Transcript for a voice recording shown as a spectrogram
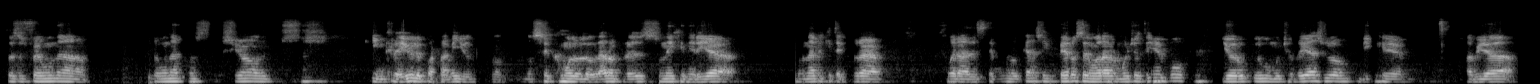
Entonces fue una, una construcción increíble para mí. Yo no, no, sé cómo lo lograron, pero es una ingeniería, una arquitectura fuera de este mundo casi, pero se demoraron mucho tiempo. Yo hubo mucho riesgo, vi que había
